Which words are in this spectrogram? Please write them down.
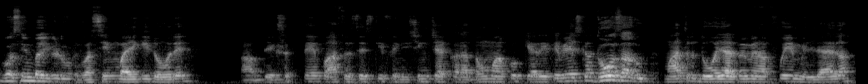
वसीम भाई की डोर। वसीम भाई की डोर। है आप देख सकते हैं पास में से इसकी फिनिशिंग चेक कराता हूँ मैं आपको। क्या रेट है इसका? दो हज़ार रुपये मात्र दो हज़ार रुपये में आपको ये मिल जाएगा।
